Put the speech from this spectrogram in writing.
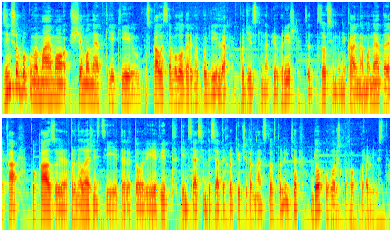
З іншого боку, ми маємо ще монетки, які пускалися володарями Поділля, Подільський напівгріш. Це зовсім унікальна монета, яка показує приналежність цієї території від кінця 70-х років 14 століття до Угорського королівства.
